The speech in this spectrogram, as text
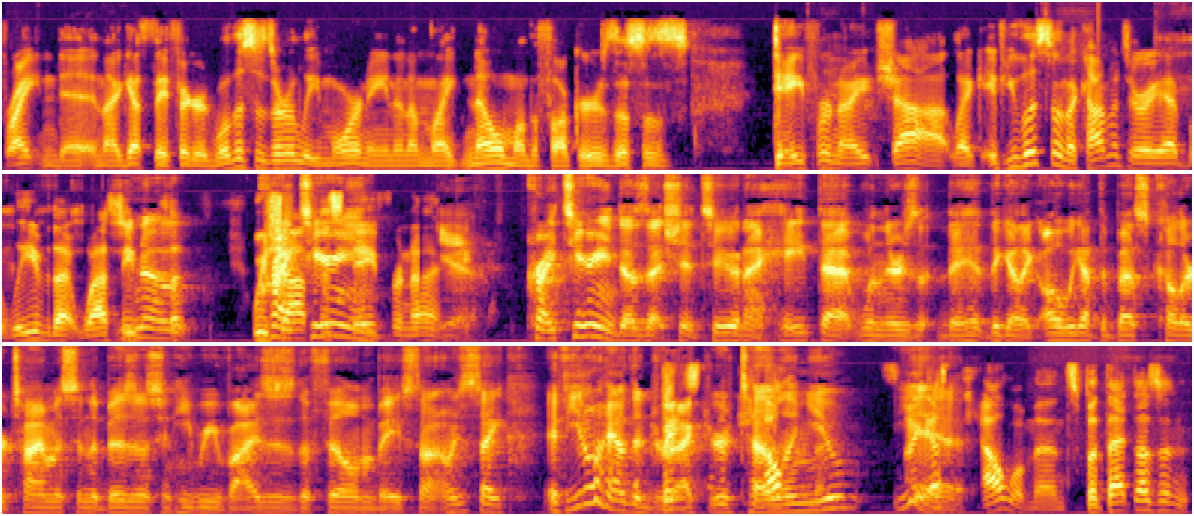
brightened it, and I guess they figured, well, this is early morning, and I'm like, no, motherfuckers, this is day for night shot. Like if you listen to the commentary, I believe that Wes you know, we shot this day for night. Yeah. Criterion does that shit too, and I hate that when there's they they go like, oh, we got the best color timeless in the business, and he revises the film based on. I'm just like, if you don't have the director telling element. You, I guess Yeah. elements, but that doesn't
